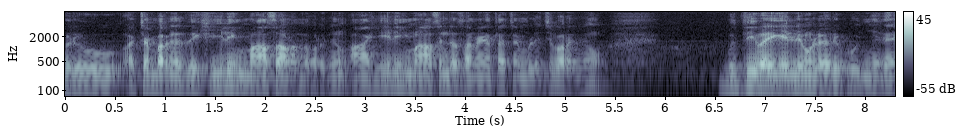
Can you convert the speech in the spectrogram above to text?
ഒരു അച്ഛൻ പറഞ്ഞത് ഹീലിംഗ് മാസാണെന്ന് പറഞ്ഞു. ആ ഹീലിംഗ് മാസിന്റെ സമയത്ത് അച്ഛൻ വിളിച്ച് പറഞ്ഞു ബുദ്ധി വൈകല്യമുള്ള ഒരു കുഞ്ഞിനെ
